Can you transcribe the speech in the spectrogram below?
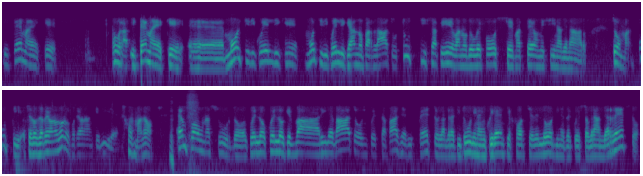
il tema è che Ora, tema è che eh, molti, di che molti di quelli che hanno parlato, tutti sapevano dove fosse Matteo Messina Denaro. Insomma, tutti, se lo sapevano loro, lo potevano anche dire. Insomma, no. È un po' un assurdo. Quello, quello che va rilevato in questa fase rispetto e la gratitudine a inquirenti e forze dell'ordine per questo grande arresto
